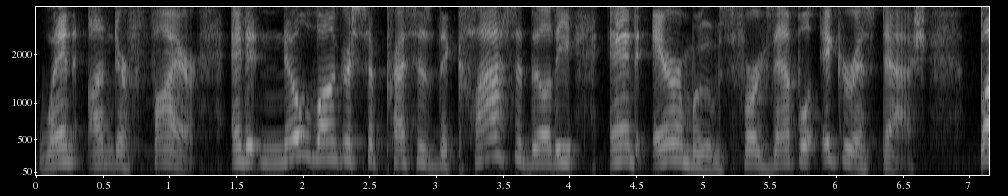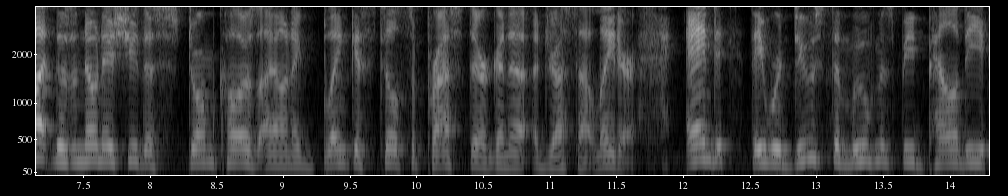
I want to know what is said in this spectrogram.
when under fire, and it no longer suppresses the class ability and air moves, for example, Icarus Dash. But there's a known issue the Stormcaller's Ionic Blink is still suppressed. They're going to address that later. And they reduce the movement speed penalty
